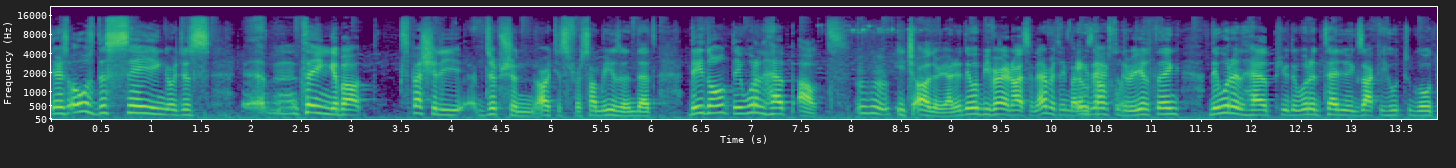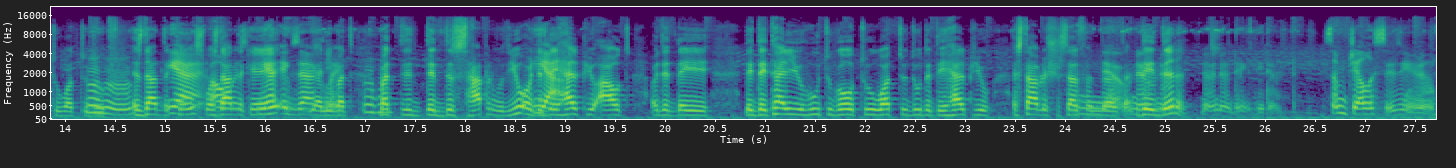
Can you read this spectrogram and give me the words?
there's always this saying or this um, thing about especially Egyptian artists for some reason that they don't, they wouldn't help out mm-hmm. each other. Yeah, they would be very nice and everything, but when it comes to the real thing, they wouldn't help you. They wouldn't tell you exactly who to go to, what to do. Mm-hmm. Is that the Yeah, case? Was that the case? Yeah, exactly. Yani, but mm-hmm. but did, did this happen with you, or did they help you out, or did they? Did they tell you who to go to, what to do? Did they help you establish yourself in the? no, no, they no, didn't. No, no, they didn't. Some jealousies, you know.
